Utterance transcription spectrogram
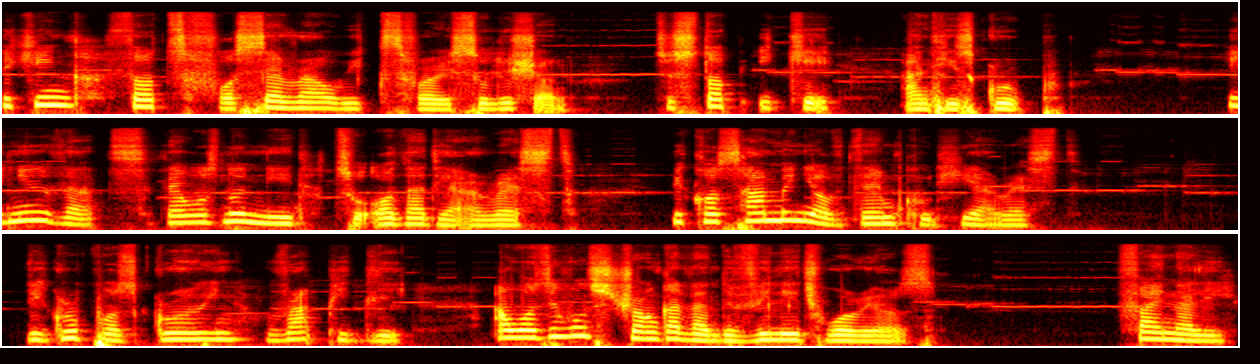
the king thought for several weeks for a solution to stop Ike and his group. He knew that there was no need to order their arrest because how many of them could he arrest? The group was growing rapidly and was even stronger than the village warriors. Finally,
